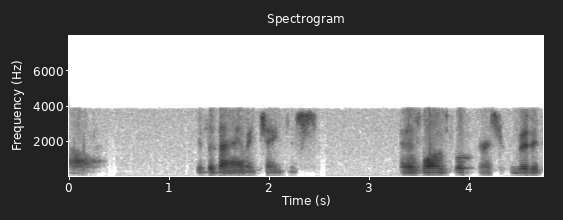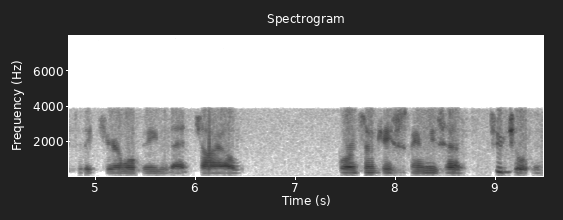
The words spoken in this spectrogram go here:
uh, if the dynamic changes. And as long as both parents are committed to the care and well-being of that child, or in some cases, families have two children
